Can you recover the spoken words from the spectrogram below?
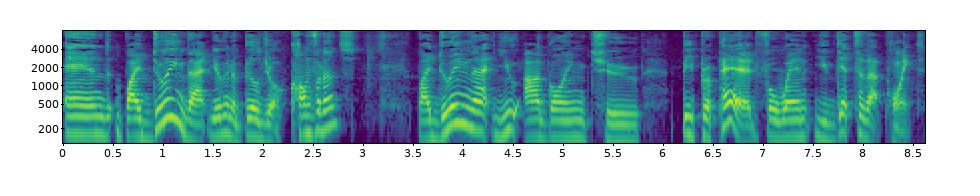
And by doing that, you're going to build your confidence. By doing that, you are going to be prepared for when you get to that point.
